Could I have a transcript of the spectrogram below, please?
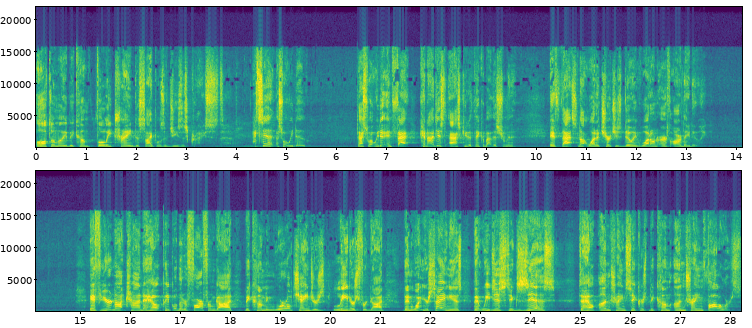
ultimately become fully trained disciples of Jesus Christ. That's it. That's what we do. That's what we do. In fact, can I just ask you to think about this for a minute? If that's not what a church is doing, what on earth are they doing? If you're not trying to help people that are far from God becoming world changers, leaders for God, then what you're saying is that we just exist to help untrained seekers become untrained followers.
